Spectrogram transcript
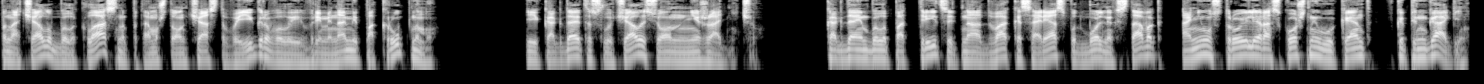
Поначалу было классно, потому что он часто выигрывал и временами по-крупному. И когда это случалось, он не жадничал. Когда им было под 30 на два косаря с футбольных ставок, они устроили роскошный уикенд в Копенгагене.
